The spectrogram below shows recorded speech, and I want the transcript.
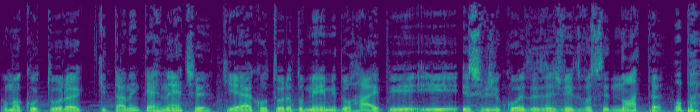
uma cultura que tá na internet, que é a cultura do meme, do hype e esse tipo de coisas. Às vezes você nota. Opa,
